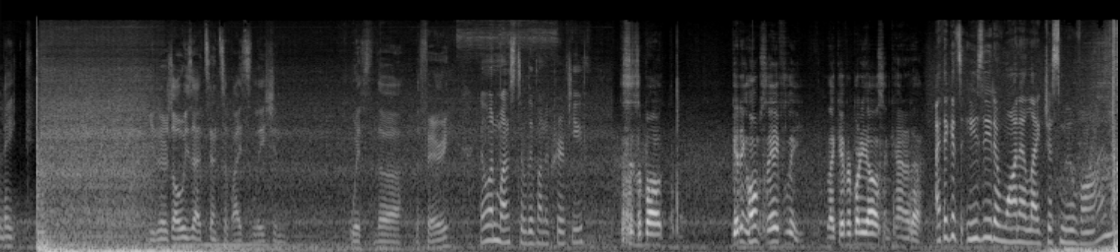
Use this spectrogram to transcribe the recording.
lake. There's always that sense of isolation with the, the ferry. No one wants to live on a curfew. This is about getting home safely, like everybody else in Canada. I think it's easy to want to like just move on.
